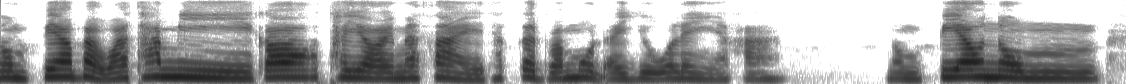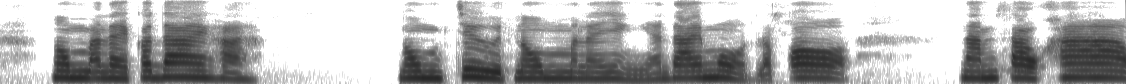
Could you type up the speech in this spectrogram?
นมเปรี้ยวแบบว่าถ้ามีก็ทยอยมาใส่ ถ้าเกิดว่าหมดอายุอะไรอย่างเงี้ยค่ะ นมเปรี้ยวนมนมอะไรก็ได้ค่ะ นมจืดนมอะไรอย่างเงี้ยได้หมด แล้วก็น้ำซาวข้าว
